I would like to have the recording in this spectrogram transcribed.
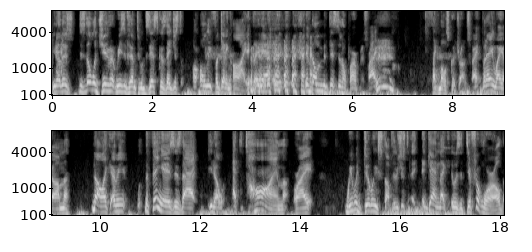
you know, there's there's no legitimate reason for them to exist because they just are only for getting high. Yeah. There's no medicinal purpose, right? Like most good drugs, right? But anyway, um, no, like I mean, the thing is, is that you know, at the time, right? We were doing stuff. It was just again, like it was a different world,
